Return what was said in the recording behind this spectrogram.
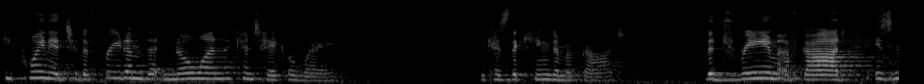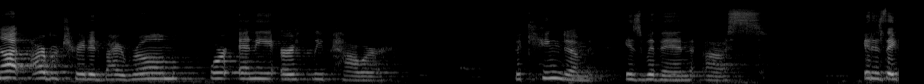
he pointed to the freedom that no one can take away. Because the kingdom of God, the dream of God, is not arbitrated by Rome or any earthly power. The kingdom is within us. It is a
